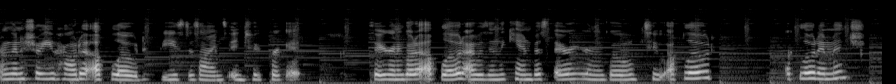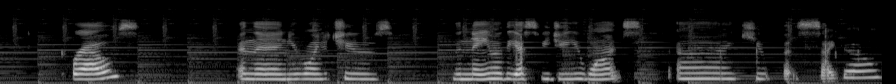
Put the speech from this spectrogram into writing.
I'm going to show you how to upload these designs into Cricut. So you're going to go to upload. I was in the canvas there. You're going to go to upload, upload image, browse, and then you're going to choose the name of the SVG you want. Uh, cute but psycho.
